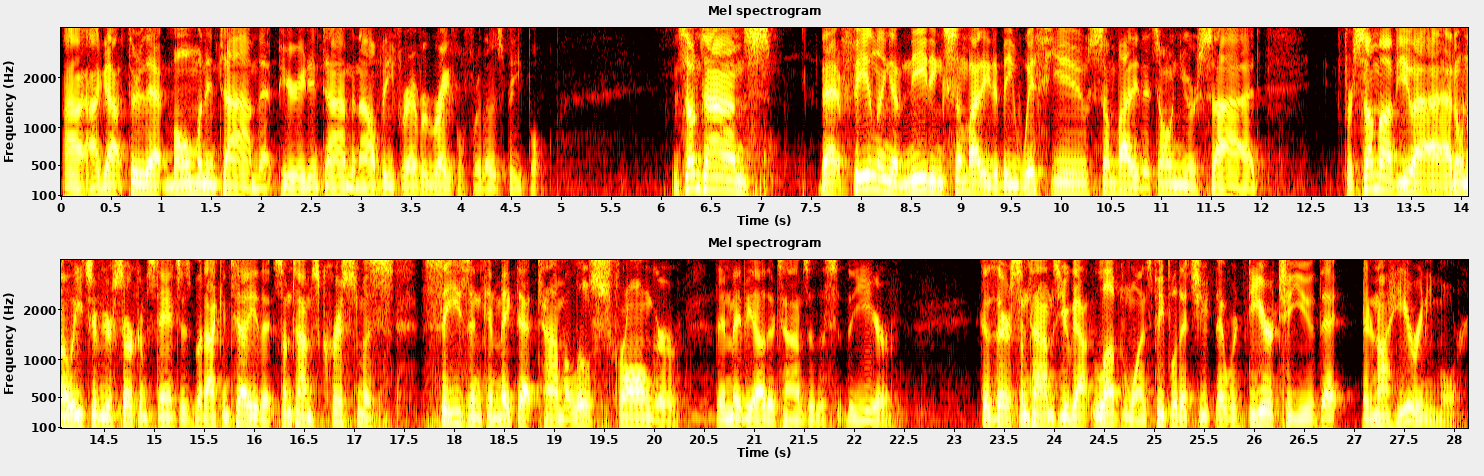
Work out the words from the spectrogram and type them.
I, I got through that moment in time, that period in time, and I'll be forever grateful for those people. And sometimes that feeling of needing somebody to be with you, somebody that's on your side. For some of you, I, I, don't know each of your circumstances, but I can tell you that sometimes Christmas season can make that time a little stronger than maybe other times of the, the year. Because there's sometimes you've got loved ones, people that you that were dear to you that they're not here anymore.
